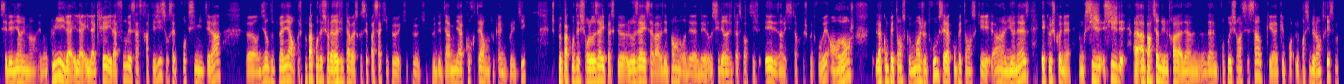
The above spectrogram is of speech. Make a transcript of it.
c'est les liens humains. Et donc lui, il a créé, il a fondé sa stratégie sur cette proximité-là, euh, en disant de toute manière, je ne peux pas compter sur les résultats parce que c'est pas ça qui peut, qui, peut, qui peut déterminer à court terme, en tout cas, une politique. Je ne peux pas compter sur l'oseille parce que l'oseille, ça va dépendre des, aussi des résultats sportifs et des investisseurs que je peux trouver. En revanche, la compétence que moi je trouve, c'est la compétence qui est un, lyonnaise et que je connais. Donc, si je, si je, à partir d'une proposition assez simple, qui est, le principe de l'entrisme,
